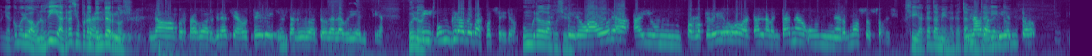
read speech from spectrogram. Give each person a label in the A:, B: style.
A: Sonia, ¿cómo le va? Buenos días, gracias por atendernos.
B: Sí. No, por favor, gracias a ustedes y un saludo a toda la audiencia.
A: Bueno,
B: Sí, un grado bajo cero.
A: un grado bajo cero.
B: Pero ahora hay un, por lo que veo acá en la ventana, un hermoso sol.
A: Sí, acá también, acá también
B: Nada
A: está
B: de
A: lindo.
B: viento.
